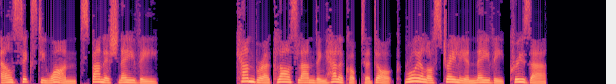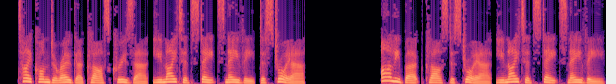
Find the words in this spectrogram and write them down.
L-61 Spanish Navy. Canberra-class landing helicopter dock Royal Australian Navy cruiser. Ticonderoga-class cruiser United States Navy destroyer. Arleigh Burke-class destroyer United States Navy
